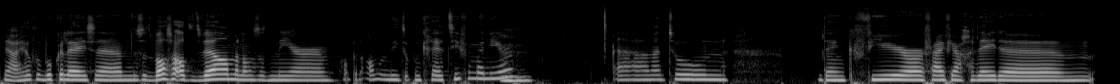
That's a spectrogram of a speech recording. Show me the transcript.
ja, heel veel boeken lezen. Dus het was er altijd wel, maar dan is het meer op een andere, niet op een creatieve manier. Mm -hmm. um, en toen, denk vier, vijf jaar geleden,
